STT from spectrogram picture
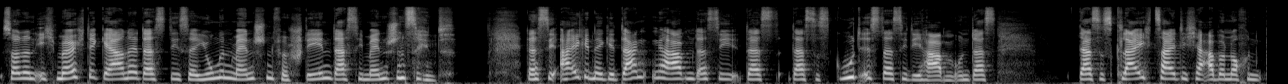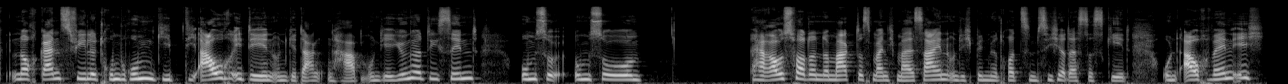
Sondern ich möchte gerne, dass diese jungen Menschen verstehen, dass sie Menschen sind. Dass sie eigene Gedanken haben, dass sie, dass, dass es gut ist, dass sie die haben und dass dass es gleichzeitig ja aber noch, noch ganz viele drumherum gibt, die auch Ideen und Gedanken haben. Und je jünger die sind, umso, umso herausfordernder mag das manchmal sein. Und ich bin mir trotzdem sicher, dass das geht. Und auch wenn ich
